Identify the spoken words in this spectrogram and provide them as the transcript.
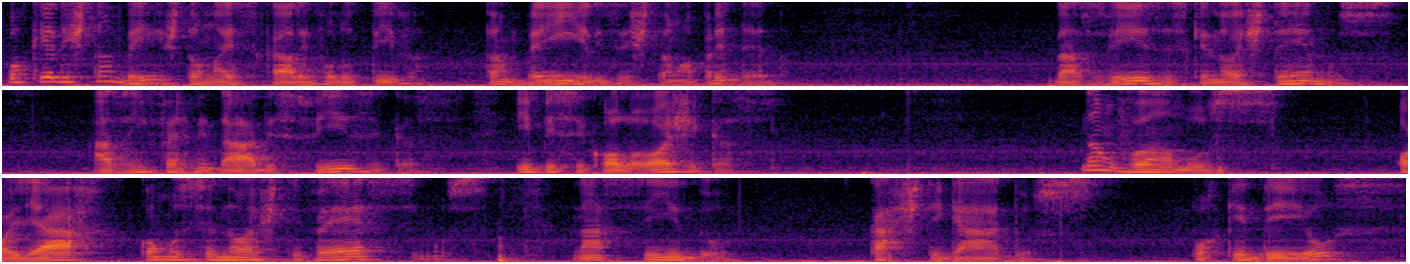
porque eles também estão na escala evolutiva, também eles estão aprendendo. Das vezes que nós temos as enfermidades físicas e psicológicas, não vamos olhar como se nós tivéssemos nascido castigados, porque Deus,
